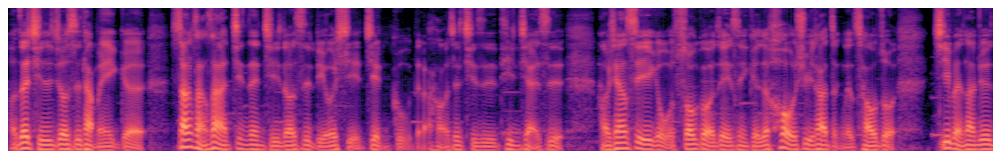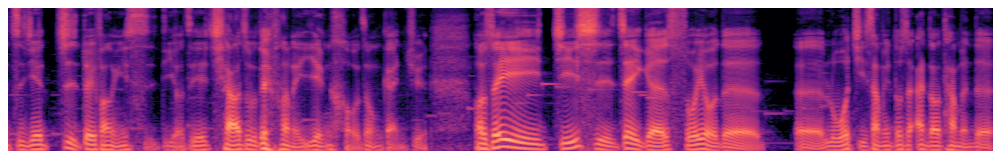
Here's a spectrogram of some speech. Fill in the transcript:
哦，这其实就是他们一个商场上的竞争，其实都是流血见骨的然后，这其实听起来是好像是一个我收购这件事情，可是后续它整个操作基本上就是直接置对方于死地哦，直接掐住对方的咽喉这种感觉。哦，所以即使这个所有的。呃，逻辑上面都是按照他们的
